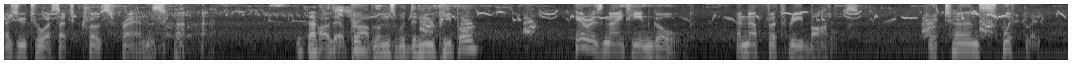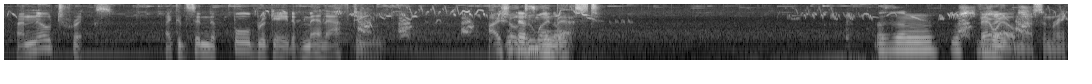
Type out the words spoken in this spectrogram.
as you two are such close friends. Are there problems with the new people? Here is 19 gold, enough for three bottles. Return swiftly, and no tricks. I could send a full brigade of men after you. I shall do my best. Zatem muszę się Farewell, mercenary.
